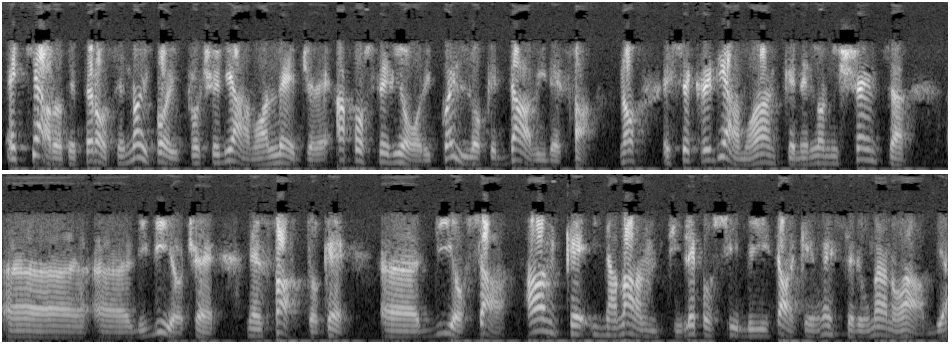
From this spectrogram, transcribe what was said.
È chiaro che però se noi poi procediamo a leggere a posteriori quello che Davide fa, no? e se crediamo anche nell'onniscienza uh, uh, di Dio, cioè nel fatto che uh, Dio sa anche in avanti le possibilità che un essere umano abbia,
